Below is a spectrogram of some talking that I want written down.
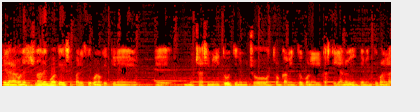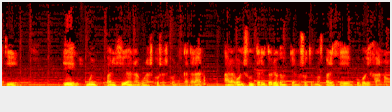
el aragonés es una lengua que se parece, bueno, que tiene eh, mucha similitud, tiene mucho entroncamiento con el castellano, evidentemente, con el latín, y muy parecida en algunas cosas con el catalán. Aragón es un territorio que aunque a nosotros nos parece un poco lejano,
